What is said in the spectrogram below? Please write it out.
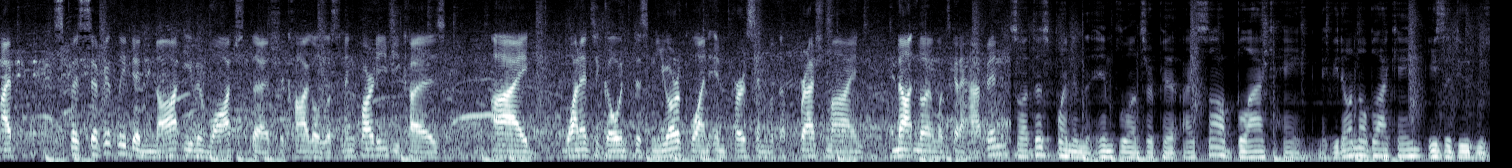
I specifically did not even watch the Chicago listening party because I wanted to go into this New York one in person with a fresh mind, not knowing what's gonna happen. So at this point in the influencer pit, I saw Black Haine. If you don't know Black Haine, he's the dude who's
